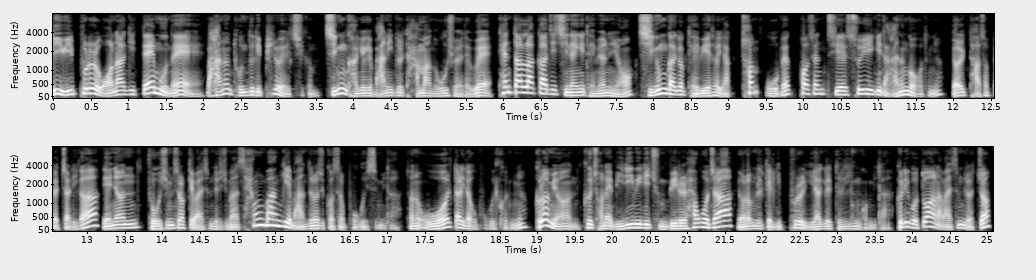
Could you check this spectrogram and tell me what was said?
이 리플을 원하기 때문에 많은 돈들이 필요해요, 지금. 지금 가격에 많이들 담아 놓으셔야 돼. 왜? 10달러까지 진행이 되면요. 지금 가격 대비해서 약 1,500%의 수익이 나는 거거든요. 15배짜리가 내년 조심스럽게 말씀드리지만 상반기에 만들어질 것으로 보고 있습니다. 저는 5월 달이라고 보고 있거든요. 그러면 그 전에 미리미리 준비를 하고 자 여러분들께 리플을 이야기를 드리는 겁니다. 그리고 또 하나 말씀드렸죠.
